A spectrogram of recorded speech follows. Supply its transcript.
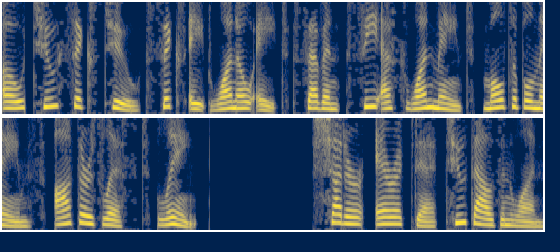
978-0-262-68108-7 CS1 maint, multiple names, authors list link. Schutter, Erik de 2001.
